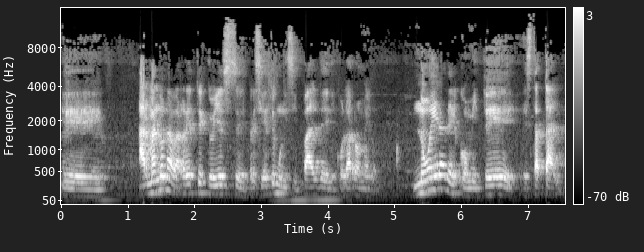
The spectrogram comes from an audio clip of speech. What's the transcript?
Eh, Armando Navarrete, que hoy es eh, presidente municipal de Nicolás Romero, no era del comité estatal,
